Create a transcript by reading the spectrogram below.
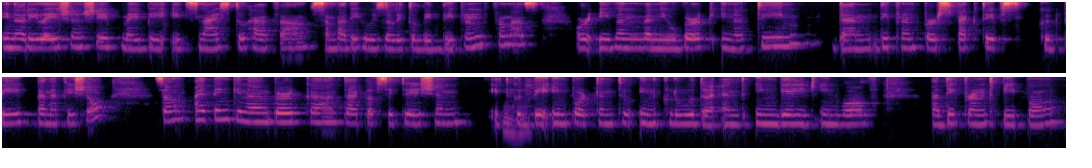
in a relationship, maybe it's nice to have uh, somebody who is a little bit different from us, or even when you work in a team, then different perspectives could be beneficial. So, I think in a work uh, type of situation, it could be important to include and engage, involve uh, different people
